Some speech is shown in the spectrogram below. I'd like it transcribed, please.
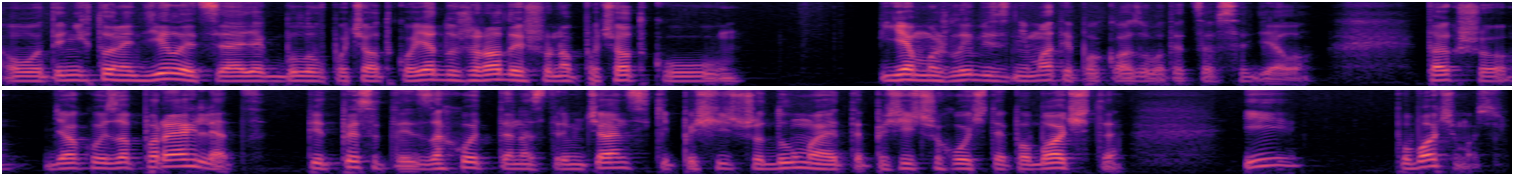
От, і ніхто не ділиться, як було в початку. Я дуже радий, що на початку є можливість знімати і показувати це все діло. Так що, дякую за перегляд. Підписуйтесь, заходьте на стрімчанський, пишіть, що думаєте, пишіть, що хочете побачити. І побачимось.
